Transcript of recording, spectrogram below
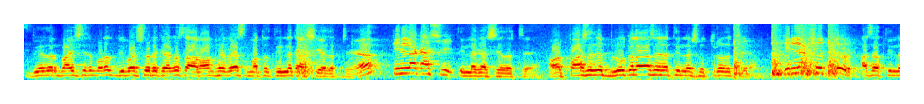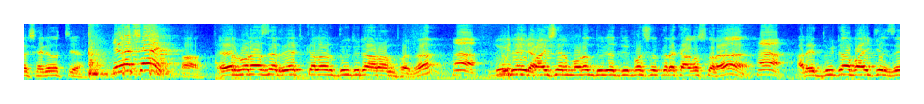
দুই হাজার বাইশের মডেল দুই বছরের কাগজ আর ওয়ান ফাইভ এস মাত্র তিন লাখ আশি হাজার টাকা হ্যাঁ? তিন লাখ আশি তিন লাখ আশি হাজার টাকা আর পাশে যে ব্লু কালার আছে এটা তিন লাখ সত্তর হাজার টাকা তিন লাখ সত্তর আচ্ছা তিন লাখ ষাট হাজার টাকা তিন লাখ ষাট হ্যাঁ এরপরে আছে রেড কালার দুই দুইটা আর ফাইভ হ্যাঁ হ্যাঁ দুই দুইটাই দুইটা বাইশের মডেল দুইটা দুই বছর করে কাগজ করা হ্যাঁ হ্যাঁ আর এই দুইটা বাইকের যে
